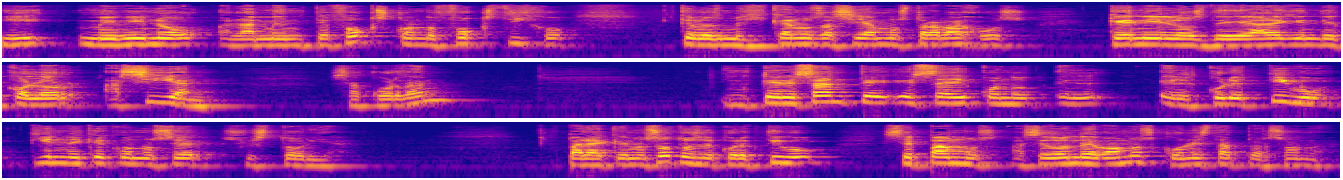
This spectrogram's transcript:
Y me vino a la mente Fox cuando Fox dijo que los mexicanos hacíamos trabajos que ni los de alguien de color hacían. ¿Se acuerdan? Interesante es ahí cuando el, colectivo tiene que conocer su historia. Para que nosotros, el colectivo, sepamos hacia dónde vamos con esta persona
